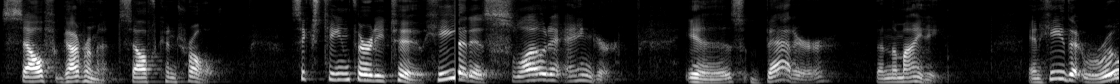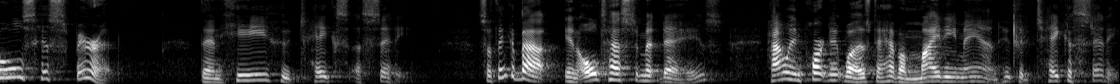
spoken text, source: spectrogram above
self government, self control. 1632 He that is slow to anger is better than the mighty, and he that rules his spirit than he who takes a city. So think about in Old Testament days how important it was to have a mighty man who could take a city.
